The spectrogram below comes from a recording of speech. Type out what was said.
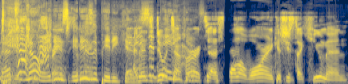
that's, don't no, It's it strange is, to it is a pity kiss. It and is then to do it to pity her kiss. to Estella Warren because she's a human.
